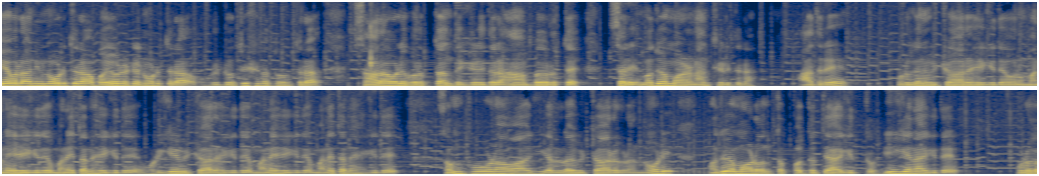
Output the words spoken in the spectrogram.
ಕೇವಲ ನೀವು ನೋಡ್ತೀರಾ, ಬಯೋಡೇಟಾ ನೋಡ್ತೀರಾ ಒಬ್ಬರು ಜ್ಯೋತಿಷರ ನೋಡ್ತೀರಾ, ಸಾರಾವಳಿ ಬರುತ್ತಾ ಅಂತ ಕೇಳಿದ್ದೀರಾ ಹಾಂ ಬರುತ್ತೆ. ಸರಿ, ಮದುವೆ ಮಾಡೋಣ ಅಂತ ಹೇಳ್ತೀರಾ ಆದರೆ ಹುಡುಗನ ವಿಚಾರ ಹೇಗಿದೆ, ಅವ್ರ ಮನೆ ಹೇಗಿದೆ, ಮನೆತನ ಹೇಗಿದೆ, ಹುಡುಗಿಯ ವಿಚಾರ ಹೇಗಿದೆ, ಮನೆ ಹೇಗಿದೆ, ಮನೆತನ ಹೇಗಿದೆ, ಸಂಪೂರ್ಣವಾಗಿ ಎಲ್ಲ ವಿಚಾರಗಳನ್ನು ನೋಡಿ ಮದುವೆ ಮಾಡುವಂಥ ಪದ್ಧತಿ ಆಗಿತ್ತು. ಈಗೇನಾಗಿದೆ? ಹುಡುಗ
